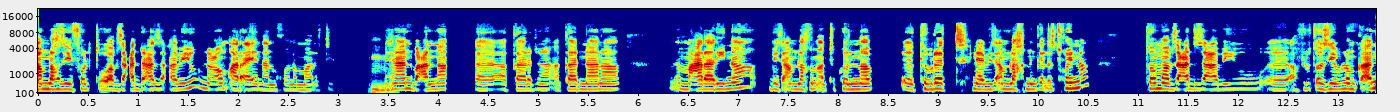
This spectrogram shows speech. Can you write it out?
ኣምላኽ ዘይፈልጡ ኣብዚ ዓዲ ዓዚ ዓበዩ ንዕኦም ኣርኣየና ንኾኖም ማለት እዩ ንሕና ንበዓልና ኣካድናና መዓራሪና ቤት ኣምላኽ ንኣትከልና ክብረት ናይ ቤት ኣምላኽ ንገልፅ ኮይና እቶም ኣብዚ ዓዲ ዝዓበዩ ኣፍልጦ ዘይብሎም ከዓኒ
